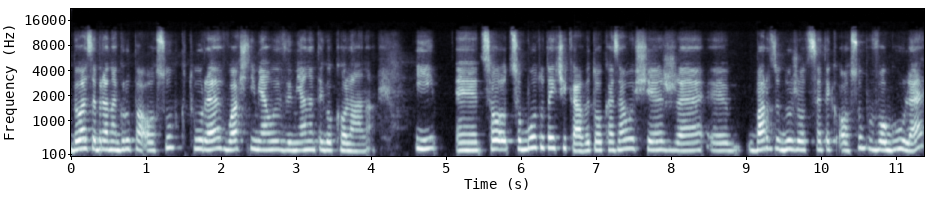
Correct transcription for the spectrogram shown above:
była zebrana grupa osób, które właśnie miały wymianę tego kolana. I co, co było tutaj ciekawe, to okazało się, że e, bardzo dużo odsetek osób w ogóle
